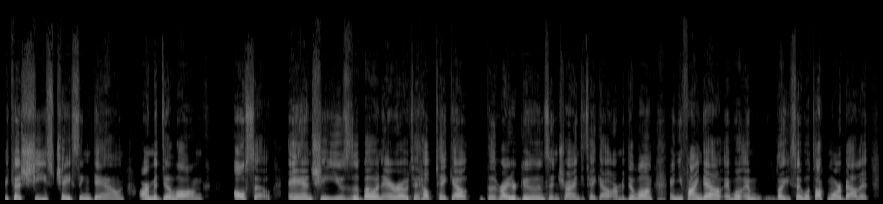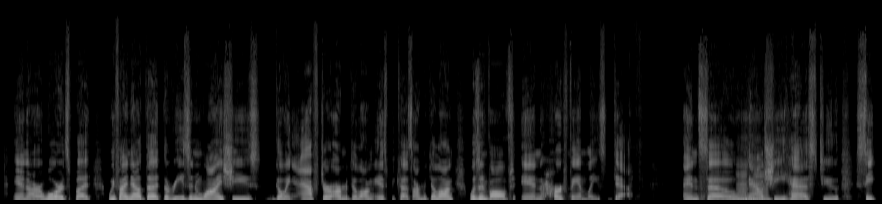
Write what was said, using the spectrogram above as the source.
because she's chasing down Armadillong also and she uses a bow and arrow to help take out the rider goons and trying to take out Armadillong and you find out and we'll and like you said we'll talk more about it in our awards but we find out that the reason why she's going after Armadillong is because Armadillong was involved in her family's death. And so now Mhm. she has to seek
